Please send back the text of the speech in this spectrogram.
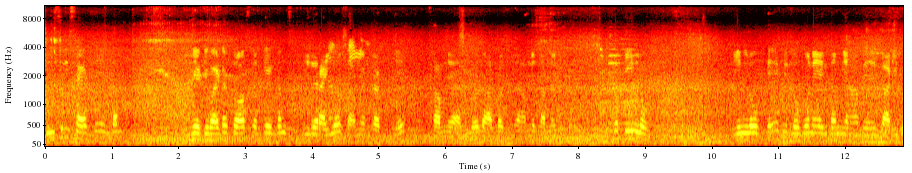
दूसरी साइड से एकदम ये डिवाइडर क्रॉस करके एकदम इधर आई और सामने ट्रक के सामने आ गई और आपस में आमने सामने तो तीन लोग तीन लोग थे, फिर लोगों ने एकदम यहाँ पे गाड़ी को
